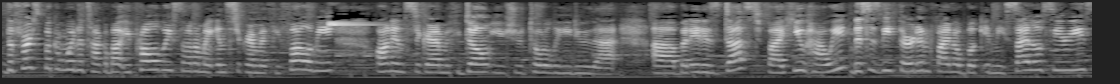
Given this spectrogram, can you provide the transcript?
The first book I'm going to talk about, you probably saw it on my Instagram if you follow me on Instagram. If you don't, you should totally do that. Uh, but it is Dust by Hugh Howey. This is the third and final book in the Silo series.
